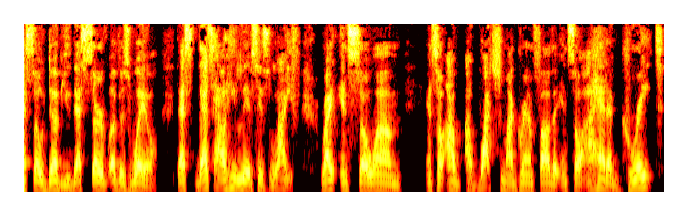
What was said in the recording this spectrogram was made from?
SOW, that's serve others well. That's that's how he lives his life, right? And so um and so I, I watched my grandfather, and so I had a great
